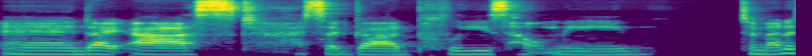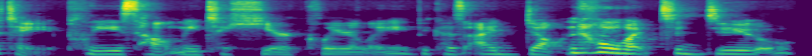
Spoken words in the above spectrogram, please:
And I asked, I said, God, please help me to meditate. Please help me to hear clearly because I don't know what to do.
